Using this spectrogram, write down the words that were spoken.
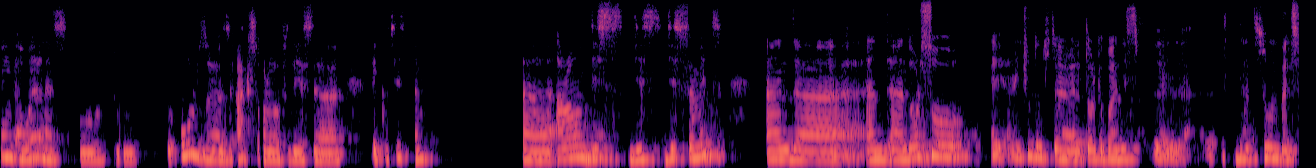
bring awareness to to, to all the, the actors of this ecosystem around this this this summit and uh, and and also I, I shouldn't uh, talk about this uh, that soon, but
